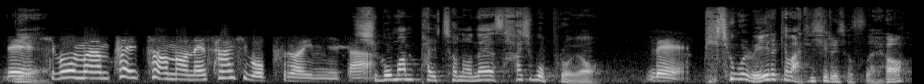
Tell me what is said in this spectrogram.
네, 예, 15만 8천 원에 45%입니다. 15만 8천 원에 45%요. 네. 비중을 왜 이렇게 많이 실으셨어요?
